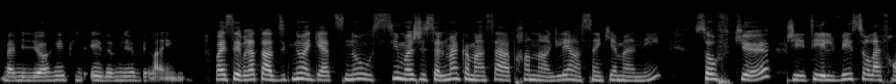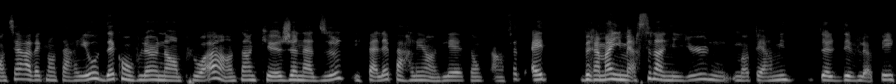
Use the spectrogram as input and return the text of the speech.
m'améliorer et devenir bilingue. Oui, c'est vrai. Tandis que nous, à Gatineau aussi, moi, j'ai seulement commencé à apprendre l'anglais en cinquième année. Sauf que j'ai été élevée sur la frontière avec l'Ontario. Dès qu'on voulait un emploi en tant que jeune adulte, il fallait parler anglais. Donc, en fait, être vraiment immersée dans le milieu m'a permis de le développer.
